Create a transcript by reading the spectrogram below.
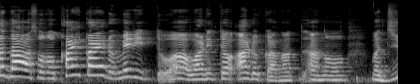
ただその買い替えるメリットは割とあるかなってあの、まあ、14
